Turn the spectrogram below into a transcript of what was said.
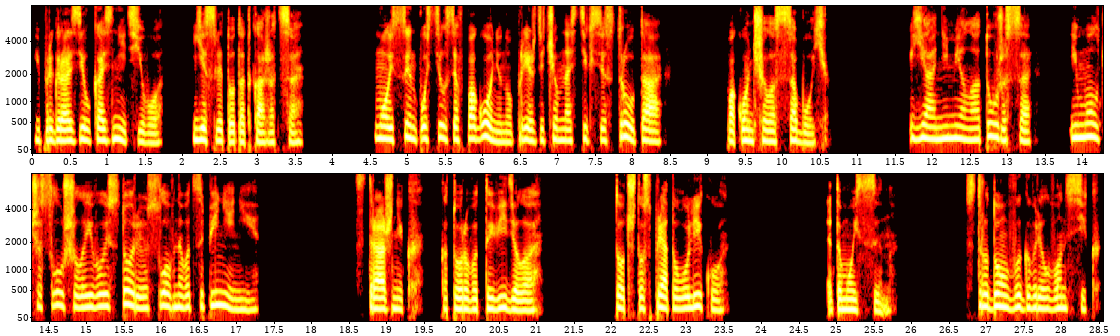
и пригрозил казнить его, если тот откажется. Мой сын пустился в погоню, но прежде чем настиг сестру, та покончила с собой. Я немела от ужаса и молча слушала его историю, словно в оцепенении. Стражник, которого ты видела, тот, что спрятал улику, это мой сын. С трудом выговорил Вон Сик.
